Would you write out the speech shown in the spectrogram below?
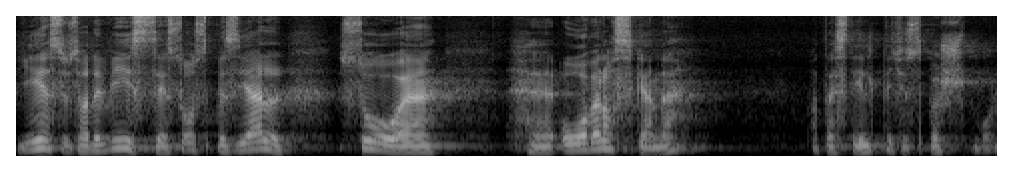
Jesus hadde vist seg så spesiell, så eh, overraskende, at de stilte ikke spørsmål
